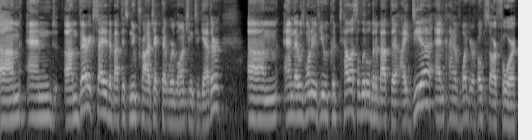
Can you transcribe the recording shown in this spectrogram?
Um, and I'm very excited about this new project that we're launching together. Um, and I was wondering if you could tell us a little bit about the idea and kind of what your hopes are for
